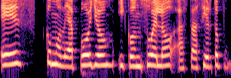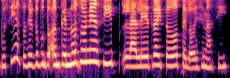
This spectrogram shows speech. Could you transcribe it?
es como de apoyo y consuelo hasta cierto pues sí, hasta cierto punto. Aunque no suene así, la letra y todo te lo dicen así,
